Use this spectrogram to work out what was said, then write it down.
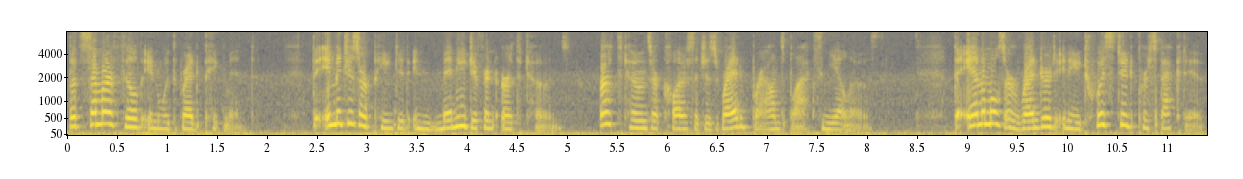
but some are filled in with red pigment. The images are painted in many different earth tones. Earth tones are colors such as red, browns, blacks, and yellows. The animals are rendered in a twisted perspective,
